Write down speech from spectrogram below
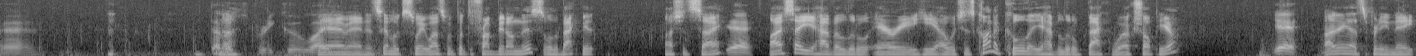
Yeah. That No. looks pretty cool, eh? Yeah, man. It's going to look sweet once we put the front bit on this, or the back bit, I should say. Yeah. I say you have a little area here, which is kind of cool that you have a little back workshop here. Yeah. I think that's pretty neat.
